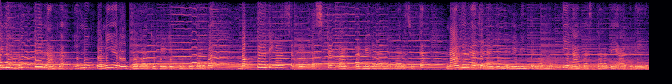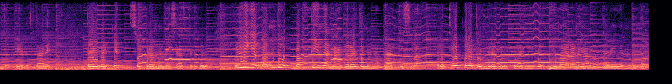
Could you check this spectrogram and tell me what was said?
ಇನ್ನು ಮುಕ್ತಿ ನಾಗ ಇನ್ನು ಕೊನೆಯ ರೂಪವಾಗಿ ಬೇಡಿಕೊಂಡು ಬರುವ ಭಕ್ತಾದಿಗಳ ಸಕಲ ಕಷ್ಟ ಕಾರ್ಪಣ್ಯಗಳನ್ನು ನಿವಾರಿಸುತ್ತಾ ನಾಗರಾಜನಾಗಿ ನೆಲೆ ನಿಂತಿರುವ ಮುಕ್ತಿ ನಾಗ ಸ್ಥಳವೇ ಆಗಿದೆ ಎಂದು ಹೇಳುತ್ತಾರೆ. ದೈವಜ್ಞ, ಸುಬ್ರಹ್ಮಣ್ಯ ಶಾಸ್ತ್ರಿಗಳು, ಇಲ್ಲಿಗೆ ಬಂದು ಭಕ್ತಿಯಿಂದ ನಾಗರಾಜನನ್ನು ಪ್ರಾರ್ಥಿಸುವ ಪ್ರತಿಯೊಬ್ಬರ ತೊಂದರೆಗಳು ಕೂಡ ನಿವ- ನಿವಾರಣೆಯಾಗುತ್ತವೆ ಎನ್ನುವಂತಹ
